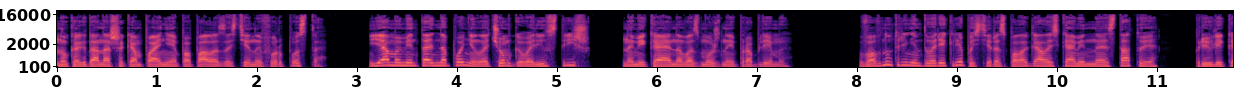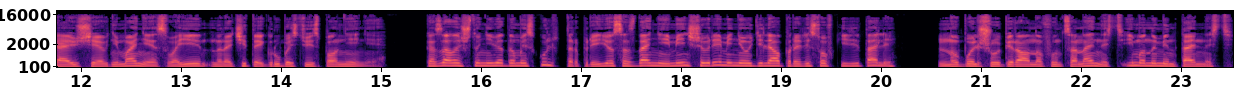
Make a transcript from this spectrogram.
Но когда наша компания попала за стены форпоста, я моментально понял, о чем говорил Стриж, намекая на возможные проблемы. Во внутреннем дворе крепости располагалась каменная статуя, привлекающая внимание своей нарочитой грубостью исполнения. Казалось, что неведомый скульптор при ее создании меньше времени уделял прорисовке деталей, но больше упирал на функциональность и монументальность.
